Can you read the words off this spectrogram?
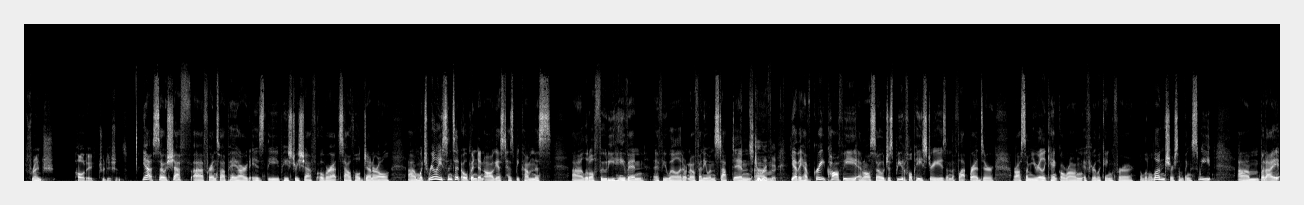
French holiday traditions. Yeah, so Chef uh, Francois Payard is the pastry chef over at Southold General, um, which really, since it opened in August, has become this uh, little foodie haven, if you will. I don't know if anyone stopped in. It's terrific. Um, yeah, they have great coffee and also just beautiful pastries, and the flatbreads are, are awesome. You really can't go wrong if you're looking for a little lunch or something sweet. Um, but I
